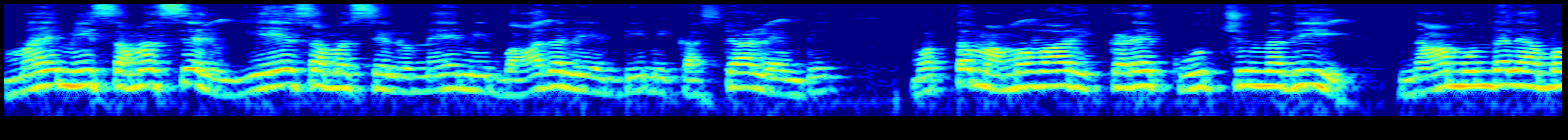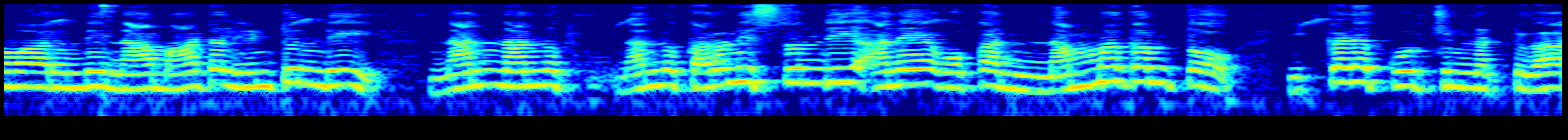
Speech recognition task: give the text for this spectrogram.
మై- మీ సమస్యలు ఏ సమస్యలు ఉన్నాయి మీ బాధలు ఏంటి మీ కష్టాలు ఏంటి మొత్తం అమ్మవారు ఇక్కడే కూర్చున్నది. నా ముందలే అమ్మవారు ఉంది నా మాటలు వింటుంది నన్ను నన్ను నన్ను కరుణిస్తుంది అనే ఒక నమ్మకంతో ఇక్కడే కూర్చున్నట్టుగా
